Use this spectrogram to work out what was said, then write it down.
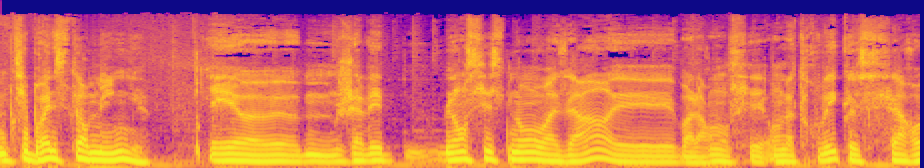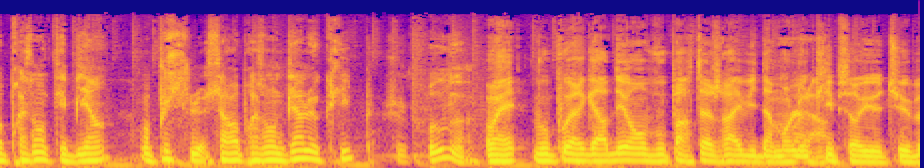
un petit brainstorming. Et euh, j'avais lancé ce nom au hasard et voilà, on, a trouvé que ça représentait bien. En plus, le- ça représente bien le clip, je trouve. Ouais, vous pouvez regarder, on vous partagera évidemment le clip sur YouTube.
